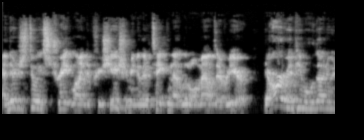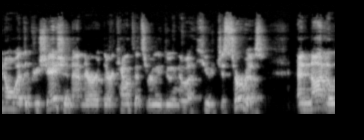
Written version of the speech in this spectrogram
and they're just doing straight line depreciation, meaning they're taking that little amount every year. There are many people who don't even know about depreciation, and their their accountants are really doing them a huge disservice and not uh,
